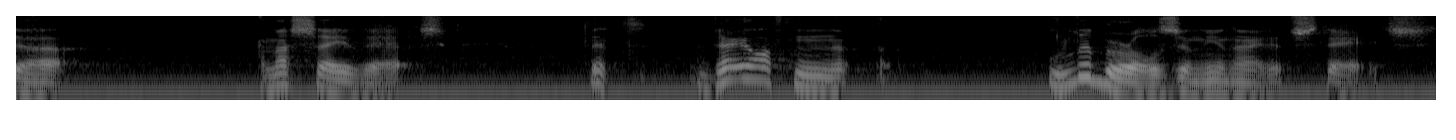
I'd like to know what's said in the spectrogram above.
uh, I must say this, that very often liberals in the United States,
